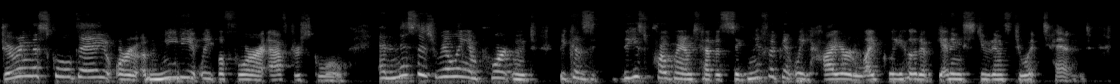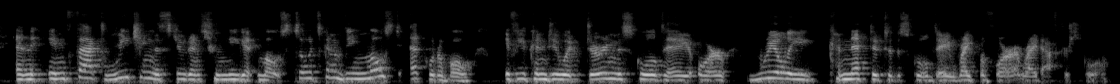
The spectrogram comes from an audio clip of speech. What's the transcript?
during the school day or immediately before or after school. And this is really important because these programs have a significantly higher likelihood of getting students to attend and in fact reaching the students who need it most. So it's going to be most equitable if you can do it during the school day or really connected to the school day right before or right after school.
